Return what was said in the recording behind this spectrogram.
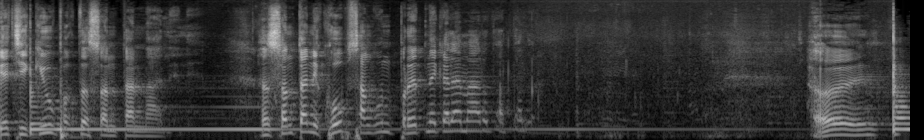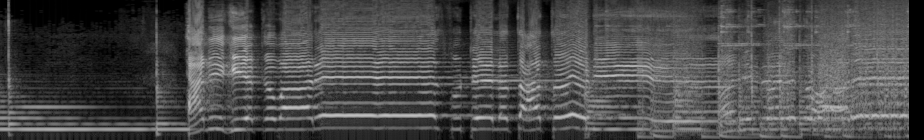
याची कीव फक्त संतांना आलेली. संतांनी खूप सांगून प्रयत्न केलाय महाराज आता. होय. आणि एक वारे सुटेल तातडी पाटील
